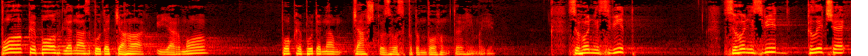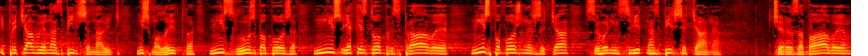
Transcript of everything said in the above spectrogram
Поки Бог для нас буде тягар і ярмо, поки буде нам тяжко з Господом Богом, дорогі мої. Сьогодні світ, сьогодні світ кличе і притягує нас більше навіть, ніж молитва, ніж служба Божа, ніж якісь добрі справи, ніж побожне життя. Сьогодні світ нас більше тяне через забави,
